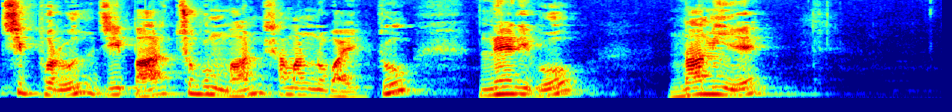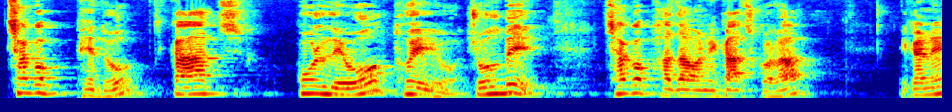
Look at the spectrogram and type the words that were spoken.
চিফরুল জিপার চুগুম্মান সামান্য বা একটু নেরিগো নামিয়ে ছাগপ ফেদো কাজ করলেও থয়েও চলবে ছাগপ হাদা মানে কাজ করা এখানে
